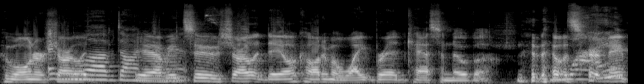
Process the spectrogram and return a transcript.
who owner I Charlotte. love Don Yeah, me too. Charlotte Dale called him a white bread Casanova. that was her name.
